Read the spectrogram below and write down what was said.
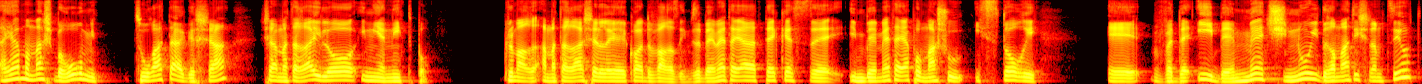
היה ממש ברור מצורת ההגשה שהמטרה היא לא עניינית פה. כלומר המטרה של אה, כל הדבר הזה אם זה באמת היה טקס אה, אם באמת היה פה משהו היסטורי אה, ודאי באמת שינוי דרמטי של המציאות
